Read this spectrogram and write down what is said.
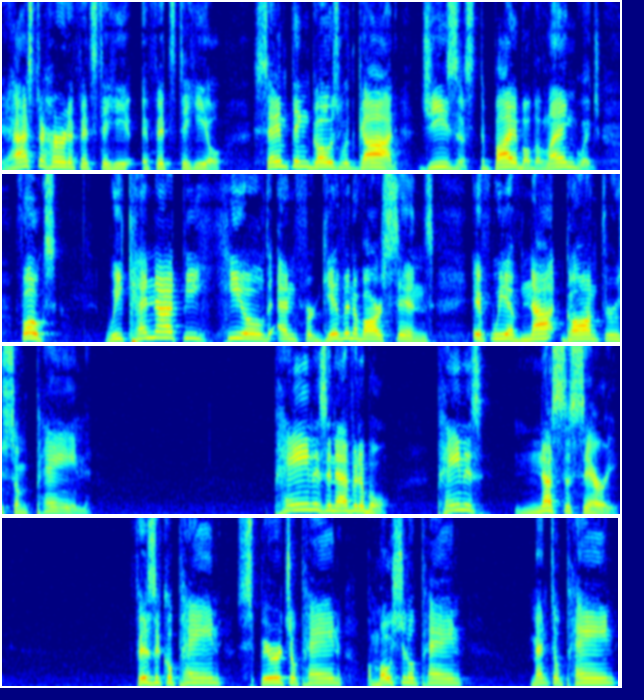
It has to hurt if it's to heal, if it's to heal. Same thing goes with God, Jesus, the Bible, the language. Folks, we cannot be healed and forgiven of our sins if we have not gone through some pain. Pain is inevitable. Pain is necessary. physical pain, spiritual pain, emotional pain, mental pain.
